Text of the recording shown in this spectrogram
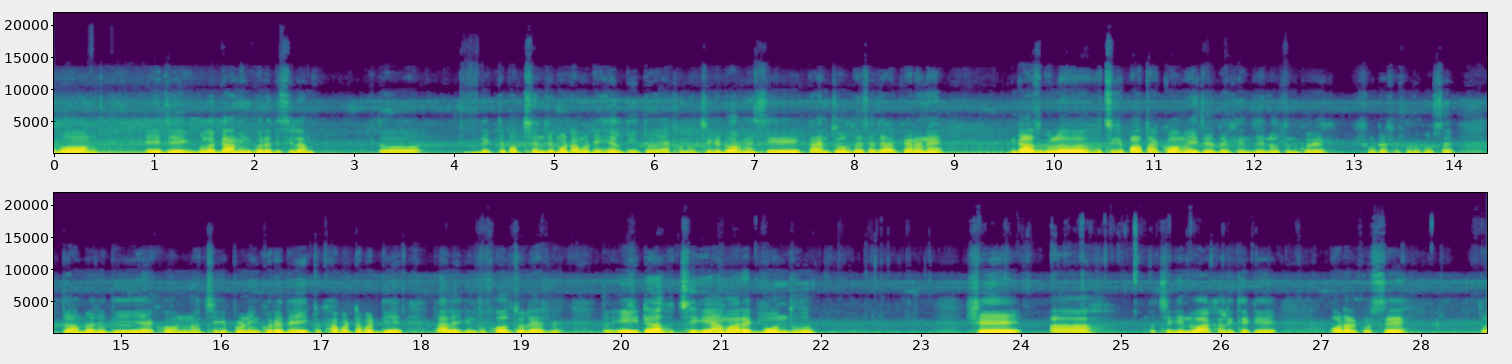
এবং এই যে এগুলো গামিং করে দিছিলাম। তো দেখতে পাচ্ছেন যে মোটামুটি হেলদি তো এখন হচ্ছে কি ডরমেন্সি টাইম চলতেছে, যার কারণে গাছগুলো হচ্ছে কি পাতা কম। এই যে দেখেন যে নতুন করে শুট আসা শুরু করছে। তো আমরা যদি এখন হচ্ছে কি প্রুনিং করে দেই একটু খাবার টাবার দিয়ে, তাহলে কিন্তু ফল চলে আসবে। তো এইটা হচ্ছে কি আমার এক বন্ধু। সে হচ্ছে কি নোয়াখালী থেকে অর্ডার করছে। তো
